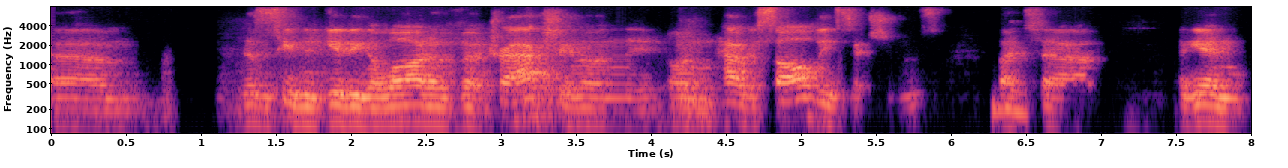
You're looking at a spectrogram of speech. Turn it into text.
um, doesn't seem to be getting a lot of uh, traction on the on how to solve these issues. But uh, again,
